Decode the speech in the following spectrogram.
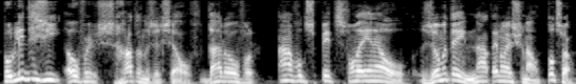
Politici overschatten zichzelf. Daarover avondspits van WNL. Zometeen na het NOS Journaal. Tot zo.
